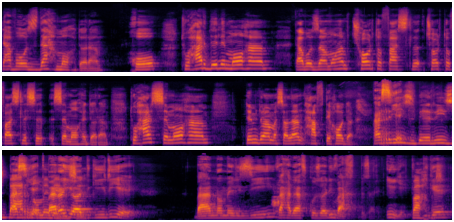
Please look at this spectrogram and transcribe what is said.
دوازده ماه دارم. خب تو هر دل ماه هم دوازده ماه هم چهار تا فصل چهار تا فصل سه, ماهه دارم. تو هر سه ماه هم نمی‌دونم مثلا هفته ها دارم. پس ریز به ریز برنامه برای یادگیری برنامه ریزی و هدف گذاری وقت بذاره. این یک. وقت دیگه؟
